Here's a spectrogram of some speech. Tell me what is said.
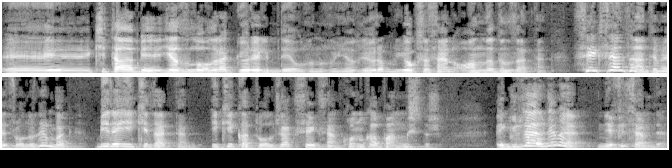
e, kitabı yazılı olarak görelim diye uzun uzun yazıyorum. Yoksa sen anladın zaten. 80 santimetre olur değil mi? Bak 1'e 2 zaten. 2 katı olacak 80. Konu kapanmıştır. E güzel değil mi? Nefis hem de.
